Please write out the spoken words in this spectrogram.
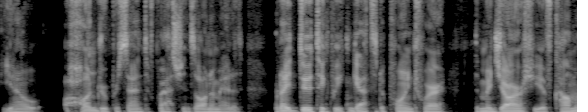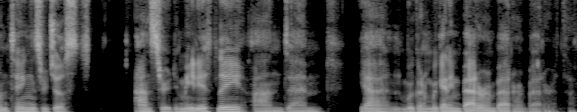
you know 100% of questions automated but I do think we can get to the point where the majority of common things are just answered immediately. And um, yeah, and we're going we're getting better and better and better at that.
